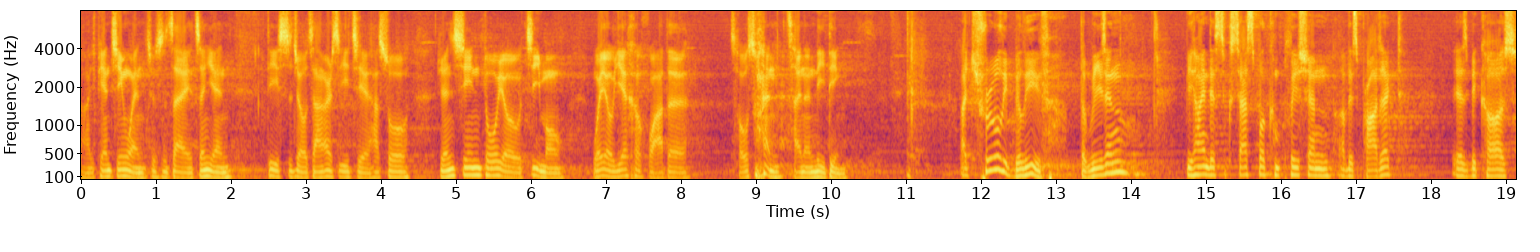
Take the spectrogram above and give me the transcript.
啊、一篇经文，就是在箴言第十九章二十一节，他说：“ 人心多有计谋，唯有耶和华的筹算才能立定。” I truly believe the reason behind the successful completion of this project is because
